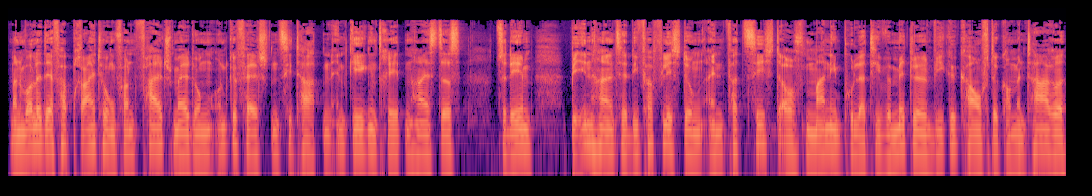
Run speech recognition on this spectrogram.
Man wolle der Verbreitung von Falschmeldungen und gefälschten Zitaten entgegentreten, heißt es. Zudem beinhalte die Verpflichtung einen Verzicht auf manipulative Mittel wie gekaufte Kommentare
